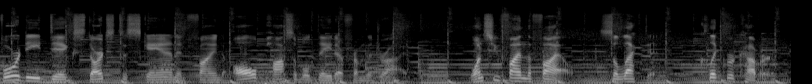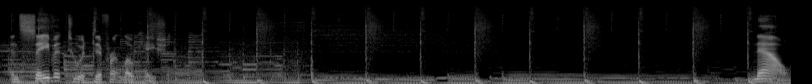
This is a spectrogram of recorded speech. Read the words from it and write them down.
4DDiG starts to scan and find all possible data from the drive. Once you find the file, select it, click Recover, and save it to a different location. Now,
